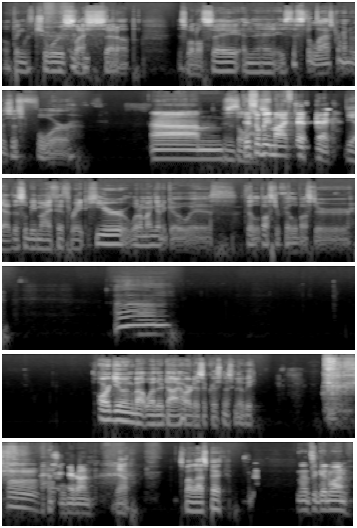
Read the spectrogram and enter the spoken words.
Helping with chores slash setup is what I'll say. And then is this the last round or is this four? Um, This this is the will last. be my fifth pick. Yeah, this will be my fifth rate here. What am I gonna go with? Filibuster, filibuster. Um, arguing about whether Die Hard is a Christmas movie. Hmm. That's a good one. Yeah, it's my last pick. That's a good one.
